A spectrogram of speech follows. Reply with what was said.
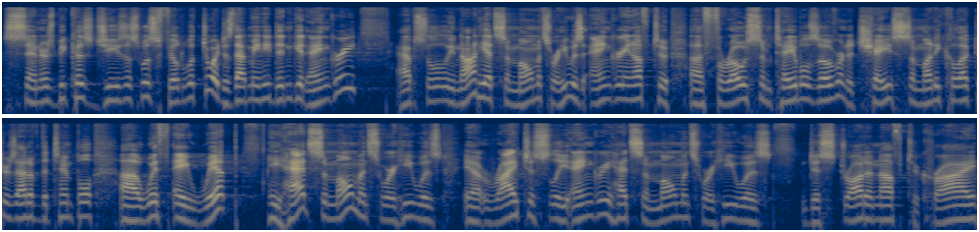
sinners, because Jesus was filled with joy. Does that mean he didn't get angry? Absolutely not. He had some moments where he was angry enough to uh, throw some tables over and to chase some money collectors out of the temple uh, with a whip. He had some moments where he was uh, righteously angry, had some moments where he was distraught enough to cry,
